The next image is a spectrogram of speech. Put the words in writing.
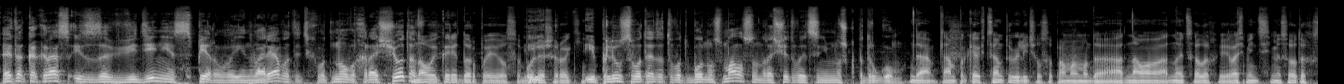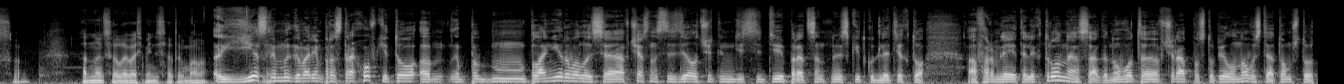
Это как раз из-за введения с 1 января вот этих вот новых расчетов. Новый коридор появился, более и, широкий. И плюс вот этот вот бонус-малус, он рассчитывается немножко по-другому. Да, там по коэффициенту увеличился, по-моему, до 1,87 с 1,8 балла. Если да. мы говорим про страховки, то э, планировалось, в частности, сделать чуть ли не 10% скидку для тех, кто оформляет электронная ОСАГО. Но вот э, вчера поступила новость о том, что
